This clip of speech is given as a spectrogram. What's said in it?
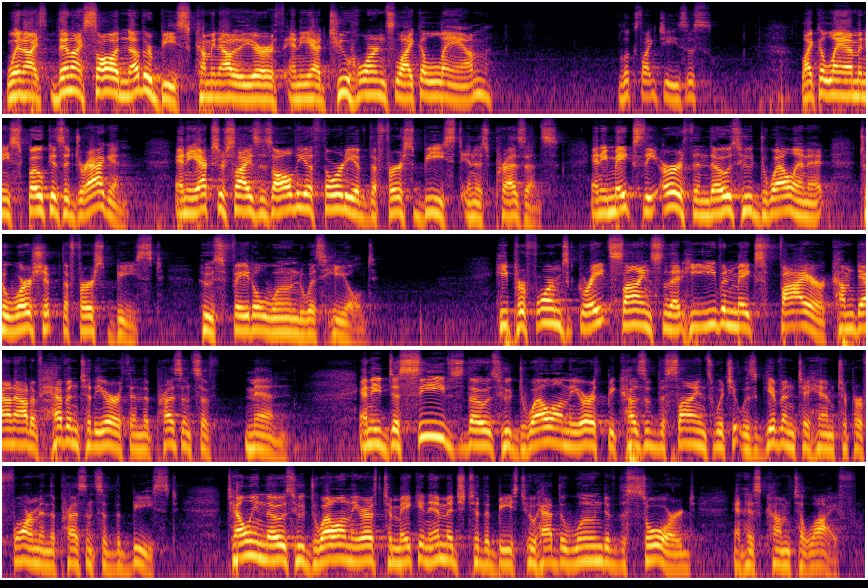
When I, then I saw another beast coming out of the earth, and he had two horns like a lamb looks like Jesus, like a lamb, and he spoke as a dragon. And he exercises all the authority of the first beast in his presence. And he makes the earth and those who dwell in it to worship the first beast, whose fatal wound was healed. He performs great signs so that he even makes fire come down out of heaven to the earth in the presence of men. And he deceives those who dwell on the earth because of the signs which it was given to him to perform in the presence of the beast, telling those who dwell on the earth to make an image to the beast who had the wound of the sword and has come to life.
